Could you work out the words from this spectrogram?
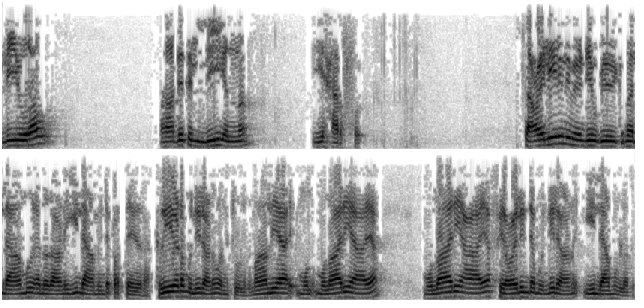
ലിയുറവ് ആദ്യത്തിൽ ലി എന്ന ഈ ഹർഫ്. തഴലീലിന് വേണ്ടി ഉപയോഗിക്കുന്ന ലാമ് എന്നതാണ് ഈ ലാമിന്റെ പ്രത്യേകത. ക്രിയയുടെ മുന്നിലാണ് വന്നിട്ടുള്ളത്. മാലിയായ മുനാരിയായ മുലാരിയായ ഫിയോലിന്റെ മുന്നിലാണ് ഈ ലാം ഉള്ളത്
